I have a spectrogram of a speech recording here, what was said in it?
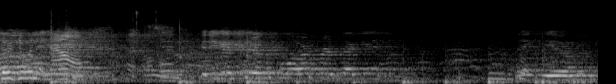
they're doing it now. Can you guys clear the floor for a second? Thank you.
